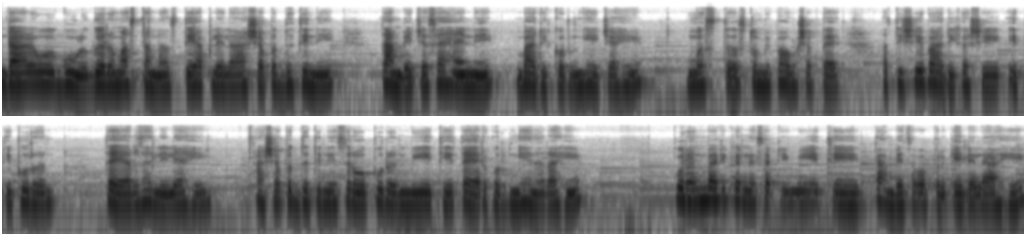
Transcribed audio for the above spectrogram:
डाळ व गूळ गरम असतानाच ते आपल्याला अशा पद्धतीने तांब्याच्या सहाय्याने बारीक करून घ्यायचे आहे. मस्तच तुम्ही पाहू शकताय. अतिशय बारीक असे येथे पुरण तयार झालेले आहे. अशा पद्धतीने सर्व पुरण मी येथे तयार करून घेणार आहे. पुरण बारीक करण्यासाठी मी येथे तांब्याचा वापर केलेला आहे.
